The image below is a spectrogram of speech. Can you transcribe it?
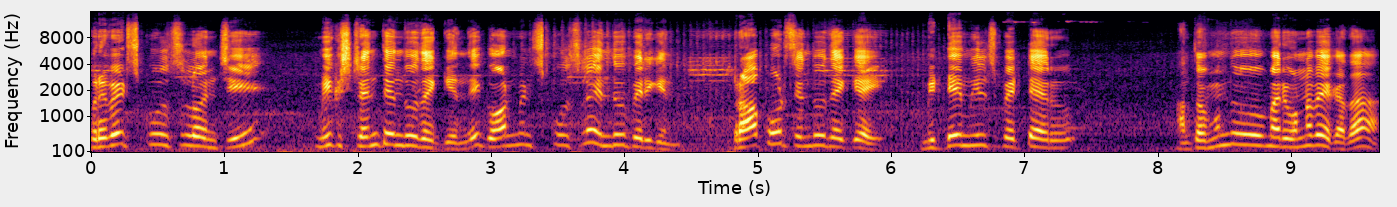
ప్రైవేట్ స్కూల్స్లోంచి మీకు స్ట్రెంత్ ఎందుకు తగ్గింది? గవర్నమెంట్ స్కూల్స్లో ఎందుకు పెరిగింది? డ్రాప్ అవుట్స్ ఎందుకు తగ్గాయి? మిడ్ డే మీల్స్ పెట్టారు. అంతకుముందు మరి ఉన్నవే కదా?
